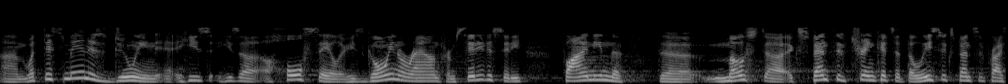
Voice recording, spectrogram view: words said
Um, what this man is doing, he's, he's a, a wholesaler. He's going around from city to city finding the, the most uh, expensive trinkets at the least expensive price.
